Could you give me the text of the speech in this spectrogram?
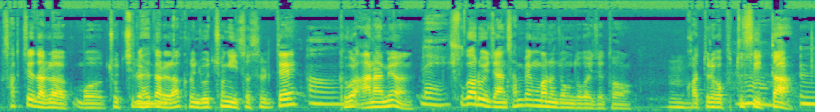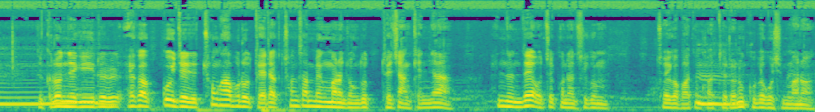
삭제해달라, 뭐 조치를 해달라, 그런 요청이 있었을 때, 어. 그걸 안 하면 네. 추가로 이제 한 300만 원 정도가 이제 더 과태료가 붙을 수 있다. 음. 그런 얘기를 해갖고 이제 총합으로 대략 1,300만 원 정도 되지 않겠냐 했는데 어쨌거나 지금 저희가 받은 과태료는 950만 원.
